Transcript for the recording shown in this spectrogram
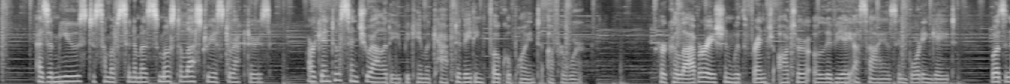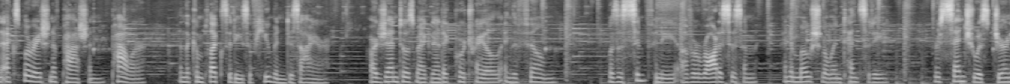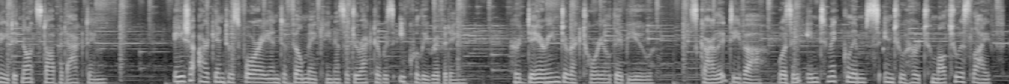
As a muse to some of cinema's most illustrious directors, Argento's sensuality became a captivating focal point of her work. Her collaboration with French author Olivier Assayas in Boarding Gate was an exploration of passion, power, and the complexities of human desire. Argento's magnetic portrayal in the film was a symphony of eroticism and emotional intensity. Her sensuous journey did not stop at acting. Asia Argento's foray into filmmaking as a director was equally riveting. Her daring directorial debut, Scarlet Diva, was an intimate glimpse into her tumultuous life,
